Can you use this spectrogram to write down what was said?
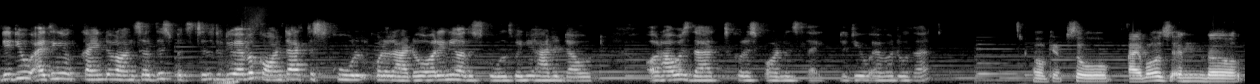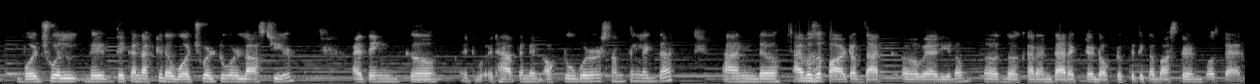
did you, I think you kind of answered this, but still, did you ever contact the school, Colorado, or any other schools when you had a doubt? Or how was that correspondence like? Did you ever do that? Okay, so I was in the virtual, they, they conducted a virtual tour last year I think uh, it, it happened in October or something like that. And uh, I was a uh-huh. part of that, uh, where you know uh, the current director, Dr. Kritika Bhaskaran, was there.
